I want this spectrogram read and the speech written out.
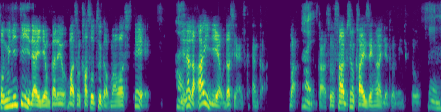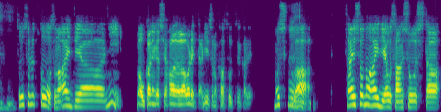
コミュニティ内でお金を、まあその仮想通貨を回して、で、はい。なんかアイディアを出すじゃないですか。なんか、まあ、はいなん。かそのサービスの改善アイディアとかでもいいんですけど、そうすると、そのアイディアに、まあお金が支払われたり、その仮想通貨で。もしくは、最初のアイディアを参照した、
